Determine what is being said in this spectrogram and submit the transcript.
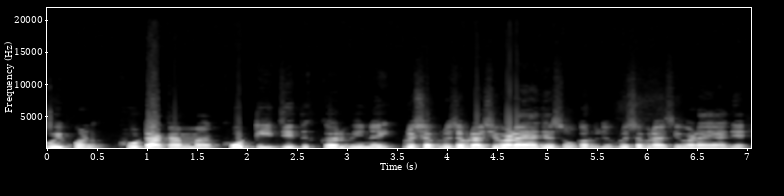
કોઈ પણ ખોટા કામમાં ખોટી જીદ કરવી નહીં. વૃષભ વૃષભ રાશિવાળાએ આજે શું કરવું જોઈએ? વૃષભ રાશિવાળાએ આજે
